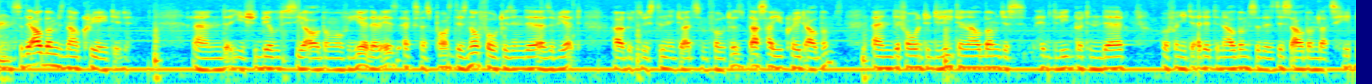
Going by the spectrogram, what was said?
So the album is now created and you should be able to see your album over here. There is Xmas Party. There's no photos in there as of yet uh, because we still need to add some photos. That's how you create albums and if I want to delete an album just hit delete button there. Or if I need to edit an album so there's this album that's here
